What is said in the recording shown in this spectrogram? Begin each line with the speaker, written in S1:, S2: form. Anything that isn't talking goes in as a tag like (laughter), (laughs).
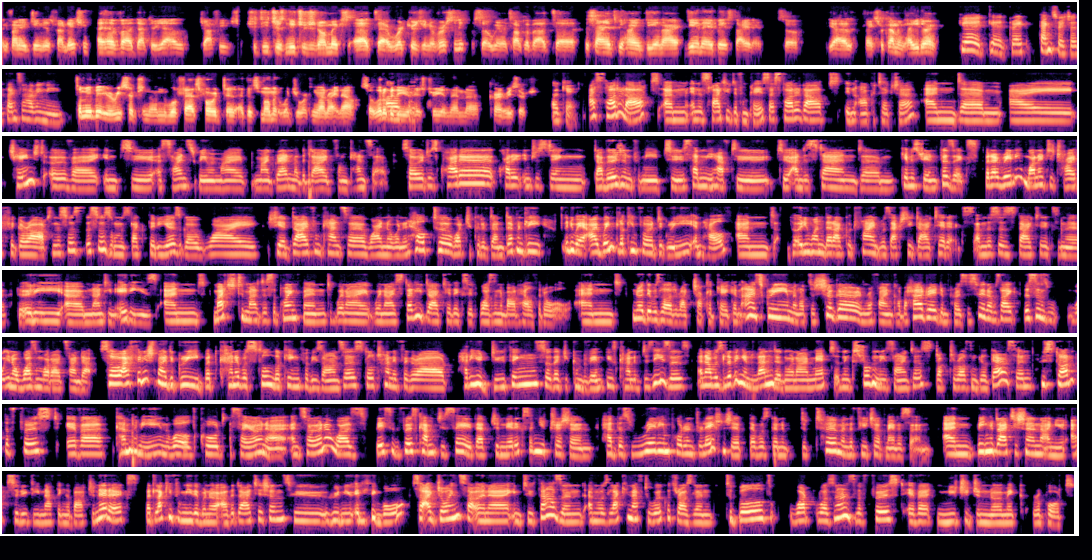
S1: and Finding Genius Foundation. I have uh, Dr. Yael Joffe. She teaches nutrigenomics at uh, Rutgers University. So we're going to talk about uh, the science behind DNA DNA-based dieting. So Yael, thanks for coming. How are you doing?
S2: Good, good, great. Thanks, Richard. Thanks for having me.
S1: Tell me a about your research, and then we'll fast forward to at this moment what you're working on right now. So a little bit okay. of your history, and then uh, current research.
S2: Okay. I started out um, in a slightly different place. I started out in architecture and um, I changed over into a science degree when my, my grandmother died from cancer. So it was quite a quite an interesting diversion for me to suddenly have to to understand um, chemistry and physics. But I really wanted to try figure out, and this was this was almost like 30 years ago, why she had died from cancer, why no one had helped her, what she could have done differently. Anyway, I went looking for a degree in health, and the only one that I could find was actually dietetics, and this is dietetics in the, the early um, 1980s. And much to my disappointment, when I when I studied dietetics, it wasn't wasn't about health at all. And, you know, there was a lot of like chocolate cake and ice cream and lots of sugar and refined carbohydrate and processed food. I was like, this is, you know, wasn't what I'd signed up. So I finished my degree, but kind of was still looking for these answers, still trying to figure out how do you do things so that you can prevent these kind of diseases. And I was living in London when I met an extraordinary scientist, Dr. Rosalind Gill Garrison, who started the first ever company in the world called Sciona. And Sciona was basically the first company to say that genetics and nutrition had this really important relationship that was going to determine the future of medicine. And being a dietitian, I knew absolutely nothing about genetics, but lucky for me, there were no other dietitians who, who knew (laughs) anything more. So I joined Sciona in 2000 and was lucky enough to work with Rosalind to build what was known as the first ever nutrigenomic report.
